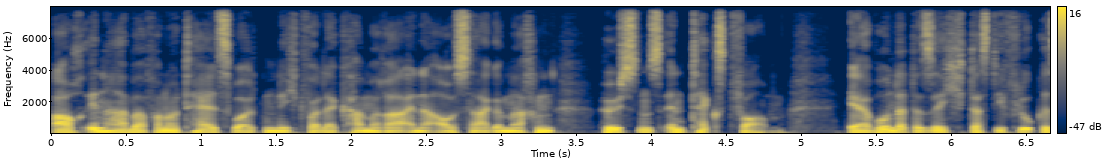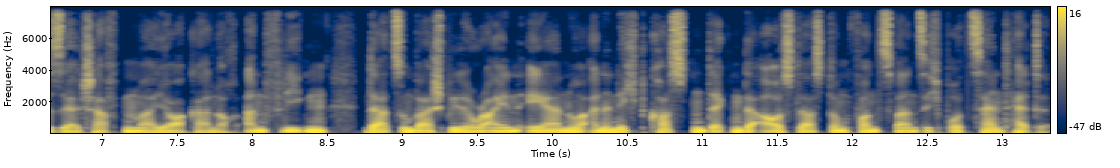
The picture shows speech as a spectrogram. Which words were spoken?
Auch Inhaber von Hotels wollten nicht vor der Kamera eine Aussage machen, höchstens in Textform. Er wunderte sich, dass die Fluggesellschaften Mallorca noch anfliegen, da zum Beispiel Ryanair nur eine nicht kostendeckende Auslastung von 20 Prozent hätte.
